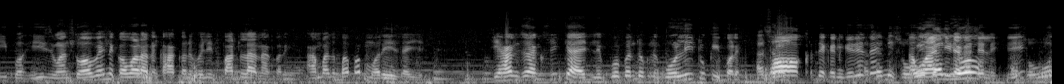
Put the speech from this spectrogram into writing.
ઈ બહી જ વાંધો આવે ને કવાડા ને ઘાકર હોલી પાટલા ના કરે. આમાં તો બાપા મરી જાય ધ્યાન જરાક શીખ્યા એટલે ગોબંદુક ને ગોલી ટૂંકી પડે. શોખ દેખે ને ગીરી જાય. તમે તો હું આટી કાઢેલી. જોવો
